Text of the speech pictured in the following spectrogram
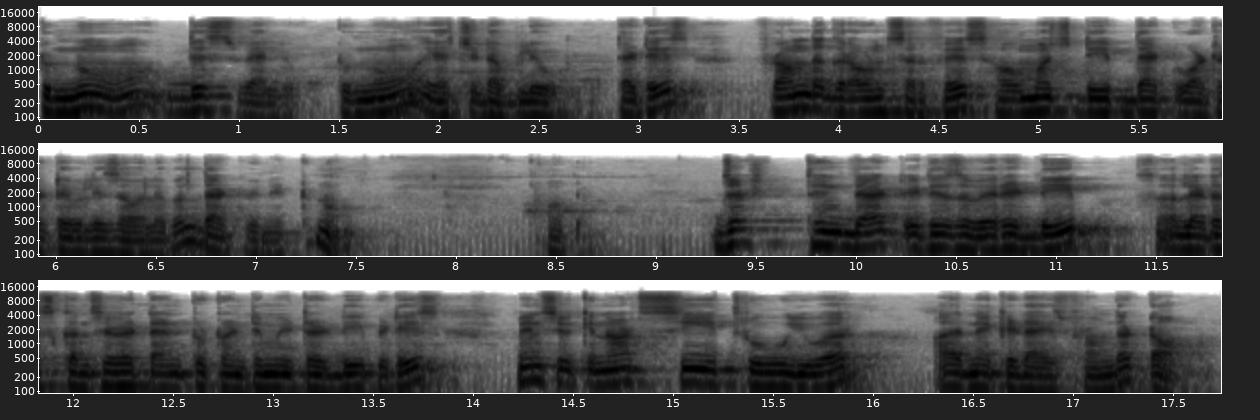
to know this value to know hw that is from the ground surface how much deep that water table is available that we need to know. Okay just think that it is very deep so let us consider 10 to 20 meter deep it is. Means you cannot see through your uh, naked eyes from the top.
